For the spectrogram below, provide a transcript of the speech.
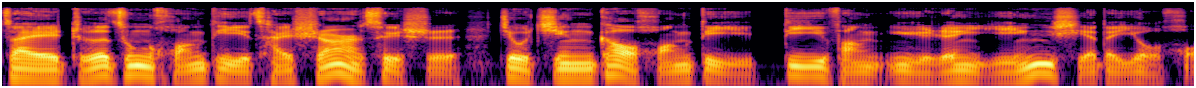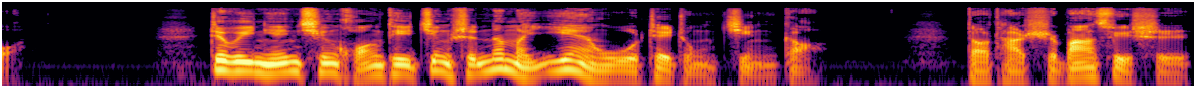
在哲宗皇帝才十二岁时，就警告皇帝提防女人淫邪的诱惑。这位年轻皇帝竟是那么厌恶这种警告。到他十八岁时，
